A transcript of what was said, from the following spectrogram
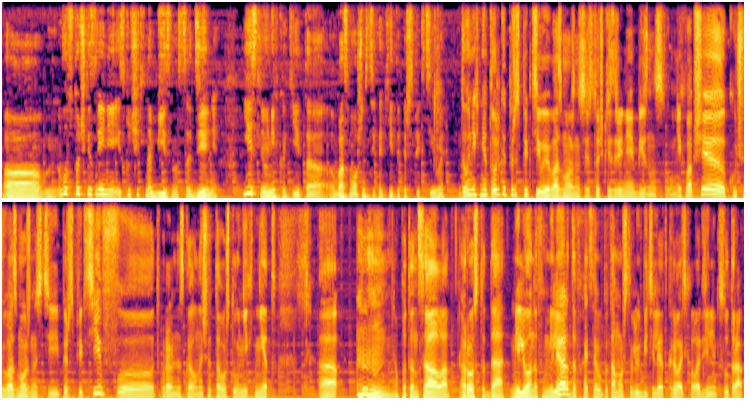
э, вот с точки зрения исключительно бизнеса, денег, есть ли у них какие-то возможности, какие-то перспективы? Да у них не только перспективы и возможности с точки зрения бизнеса, у них вообще куча возможностей и перспектив, э, ты правильно сказал, насчет того, что у них нет э, потенциала роста до миллионов и миллиардов, хотя бы потому, что любители открывать холодильник с утра,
